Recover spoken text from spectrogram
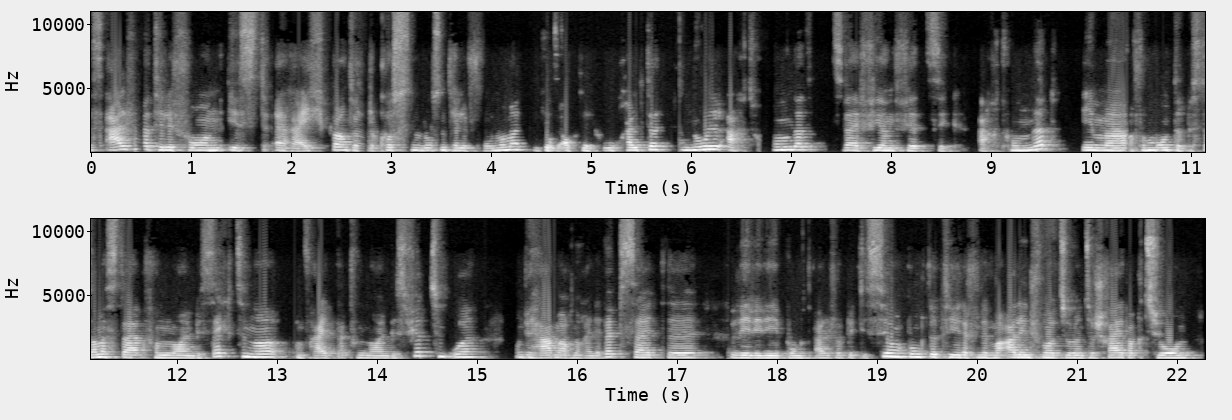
Das Alpha-Telefon ist erreichbar unter der kostenlosen Telefonnummer, die ich jetzt auch gleich hochhalte, 0800 244 800. Immer von Montag bis Donnerstag von 9 bis 16 Uhr, am Freitag von 9 bis 14 Uhr. Und wir haben auch noch eine Webseite www.alphabetisierung.at. Da findet man alle Informationen zur Schreibaktion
